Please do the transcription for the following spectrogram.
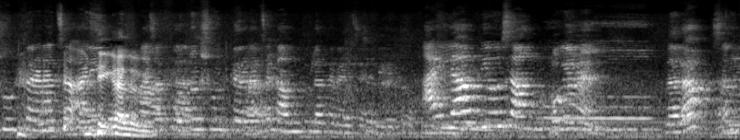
शूट करायचं आणि निघालो मी. माझा फोटो शूट करण्याचं काम तुला करायचं आय लव्ह यू सांगू. झालं?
